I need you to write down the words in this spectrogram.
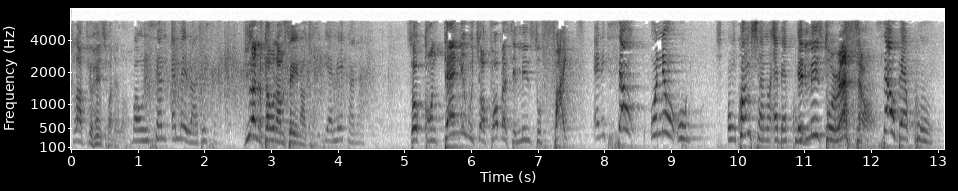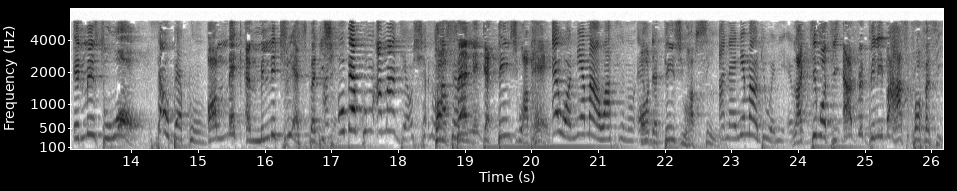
Clap your hands for the Lord. Do you understand what I'm saying at all? So contending with your prophecy means to fight. It means to wrestle. It means to war. Or make a military expedition concerning the things you have heard or the things you have seen. Like Timothy, every believer has prophecy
